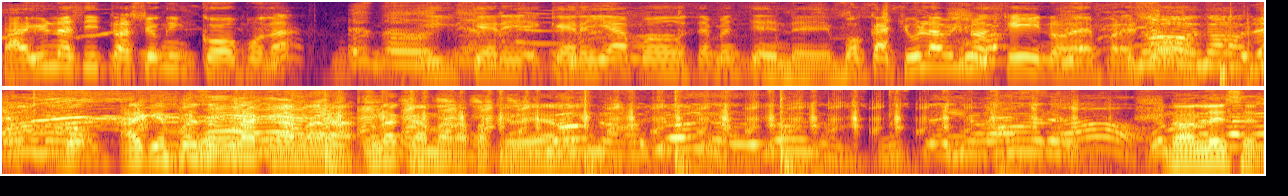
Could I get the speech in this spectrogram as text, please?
Hay una situación incómoda y queríamos, usted me entiende, Boca Chula vino aquí y nos expresó. No, no, no. Alguien puede sacar una cámara, una cámara para que vean. Yo no, yo no, yo no. Señores. No, listen.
